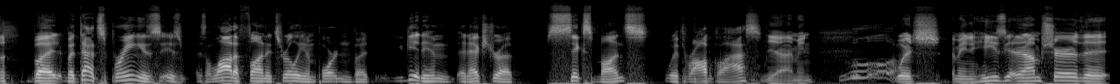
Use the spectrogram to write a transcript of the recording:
but but that spring is, is is a lot of fun. It's really important. But you get him an extra six months with Rob Glass. yeah. I mean, which I mean, he's. And I'm sure that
